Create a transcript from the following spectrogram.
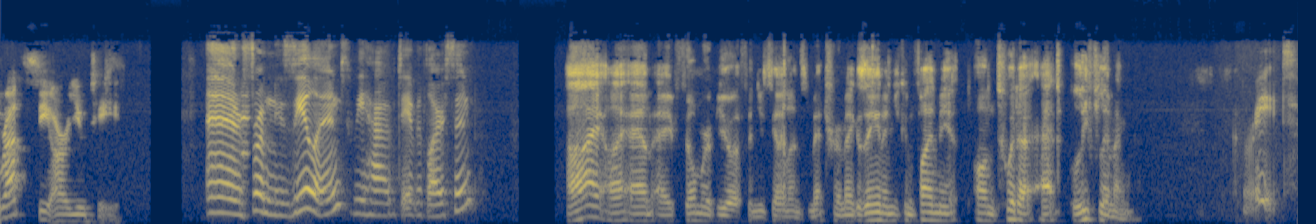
crut, C-R-U-T. And from New Zealand, we have David Larsen. Hi, I am a film reviewer for New Zealand's Metro magazine, and you can find me on Twitter at leaflemming. Great.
